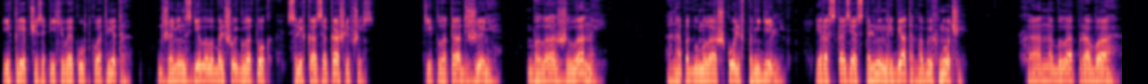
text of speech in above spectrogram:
и крепче запихивая куртку от ветра, Джанин сделала большой глоток, слегка закашлившись. Теплота от жжения была желанной. Она подумала о школе в понедельник и рассказе остальным ребятам об их ночи. Ханна была права,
